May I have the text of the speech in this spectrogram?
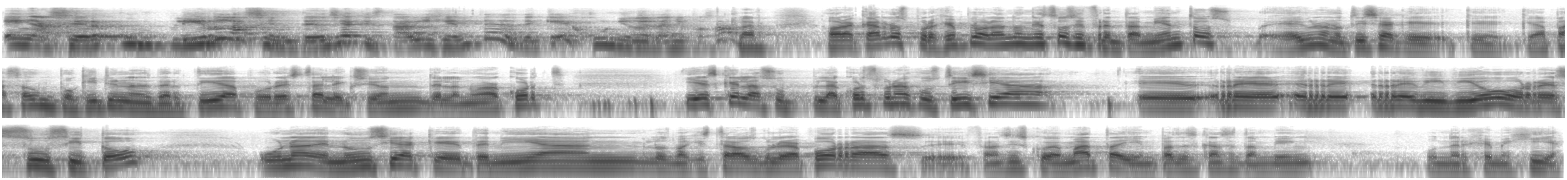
en hacer cumplir la sentencia que está vigente desde que junio del año pasado. Claro. Ahora, Carlos, por ejemplo, hablando en estos enfrentamientos, hay una noticia que, ha pasado un poquito inadvertida por esta elección de la nueva Corte, y es que la, Corte Suprema de Justicia eh, revivió o resucitó una denuncia que tenían los magistrados Gloria Porras, eh, Francisco de Mata y en paz descanse también G. Mejía.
